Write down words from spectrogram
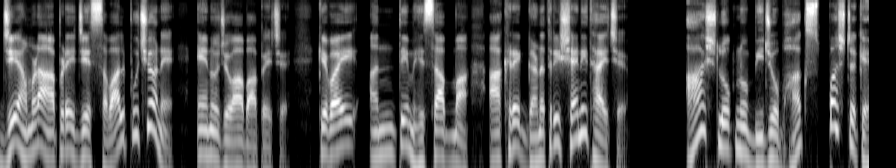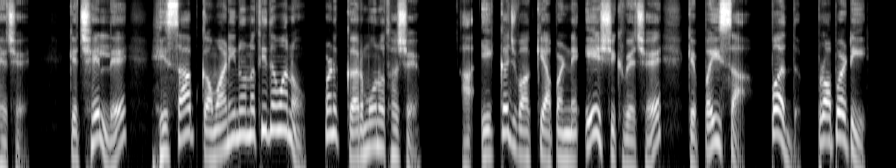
જે હમણાં આપણે જે સવાલ પૂછ્યો ને, એનો જવાબ આપે છે કે ભાઈ, અંતિમ હિસાબમાં આખરે ગણતરી શેની થાય છે? આ શ્લોકનો બીજો ભાગ સ્પષ્ટ કહે છે કે છેલ્લે હિસાબ કમાણીનો નથી દવાનો, પણ કર્મોનો થશે. આ એક જ વાક્ય આપણને એ શીખવે છે કે પૈસા, પદ, પ્રોપર્ટી,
